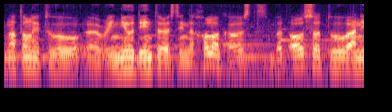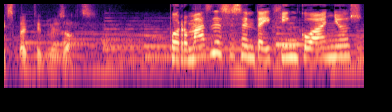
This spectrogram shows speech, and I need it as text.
not only to a renewed interest in the Holocaust, but also to unexpected results. Por más de 65 años,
